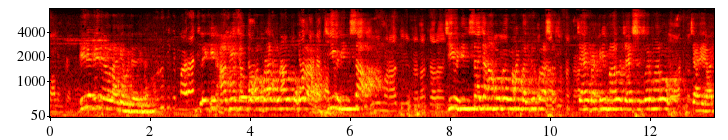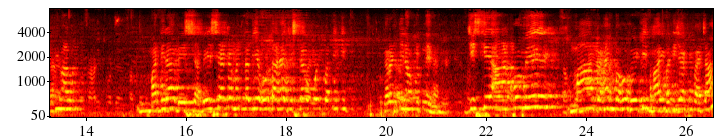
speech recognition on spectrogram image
पालन करना धीरे धीरे और आगे हो जाएगा। गुरु जी के महाराज जी लेकिन अभी जो बहुत बड़ा गुनाह तो हो रहा है। जीव हिंसा। महाराज जी कहना चाह रहे हैं जीव हिंसा जहाँ होगा वहाँ कलयुग का चाहे बकरी मारो चाहे सुगर मारो चाहे आदमी मारो। मदिरा वेश्या वेश्या का मतलब ये होता है जिसका कोई पति की गारंटी ना हो कितने हैं। जिसके आँखों में माँ बहन बहू बेटी भाई भतीजा की पहचान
